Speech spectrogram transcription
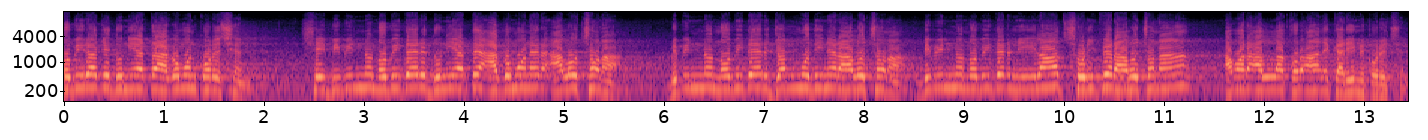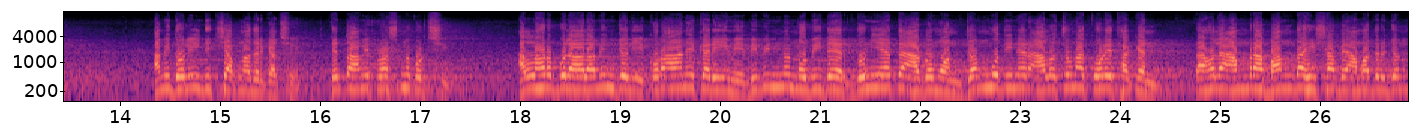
নবীরা যে দুনিয়াতে আগমন করেছেন সেই বিভিন্ন নবীদের দুনিয়াতে আগমনের আলোচনা, বিভিন্ন নবীদের জন্মদিনের আলোচনা, বিভিন্ন নবীদের মিলাদ শরীফের আলোচনা আমার আল্লাহ কোরআনে কারিমে করেছেন। আমি দলিল দিচ্ছি আপনাদের কাছে, কিন্তু আমি প্রশ্ন করছি, আল্লাহ রব্বুল আলমিন যদি কোরআনে কারিমে বিভিন্ন নবীদের দুনিয়াতে আগমন, জন্মদিনের আলোচনা করে থাকেন, তাহলে আমরা বান্দা হিসাবে আমাদের জন্য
